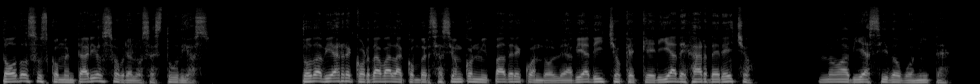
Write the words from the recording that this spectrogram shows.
Todos sus comentarios sobre los estudios. Todavía recordaba la conversación con mi padre cuando le había dicho que quería dejar derecho. No había sido bonita.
